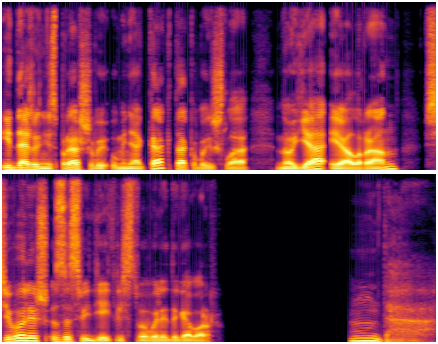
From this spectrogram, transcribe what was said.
И даже не спрашивай у меня, как так вышло, но я и Алран всего лишь засвидетельствовали договор. «М-да...»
